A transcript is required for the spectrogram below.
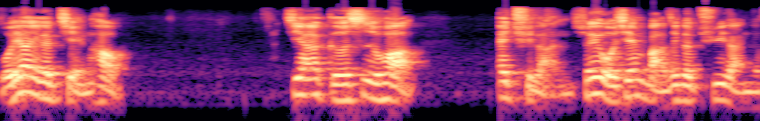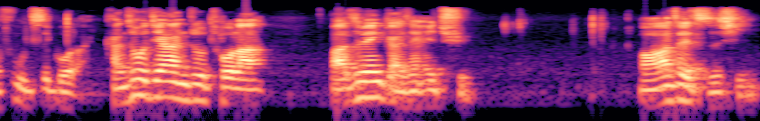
我要一个减号加格式化 H 栏，所以我先把这个区栏的复制过来，Ctrl 加按住拖拉，把这边改成 H，好啊再执行，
